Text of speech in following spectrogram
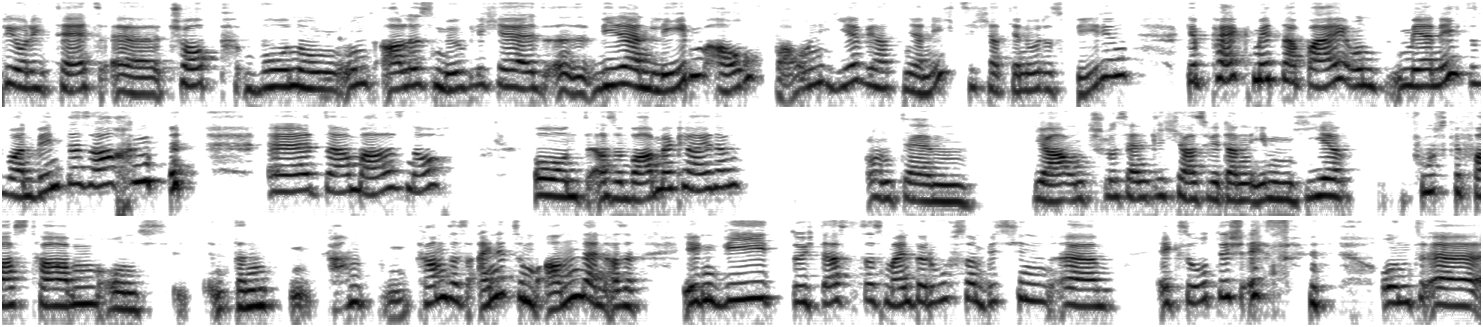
Priorität äh, Job, Wohnung und alles Mögliche, äh, wieder ein Leben aufbauen hier. Wir hatten ja nichts. Ich hatte ja nur das Feriengepäck mit dabei und mehr nichts. Das waren Wintersachen äh, damals noch. Und also warme Kleider. Und ähm, ja, und schlussendlich, als wir dann eben hier Fuß gefasst haben und dann kam, kam das eine zum anderen. Also irgendwie durch das, dass mein Beruf so ein bisschen äh, exotisch ist. Und äh,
